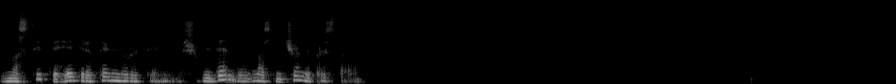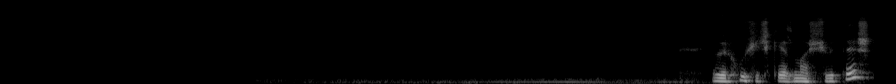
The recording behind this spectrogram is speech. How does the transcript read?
змастити геть ретельно-ретельно, щоб ніде до нас нічого не пристало. Верхушечки я змащую теж,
